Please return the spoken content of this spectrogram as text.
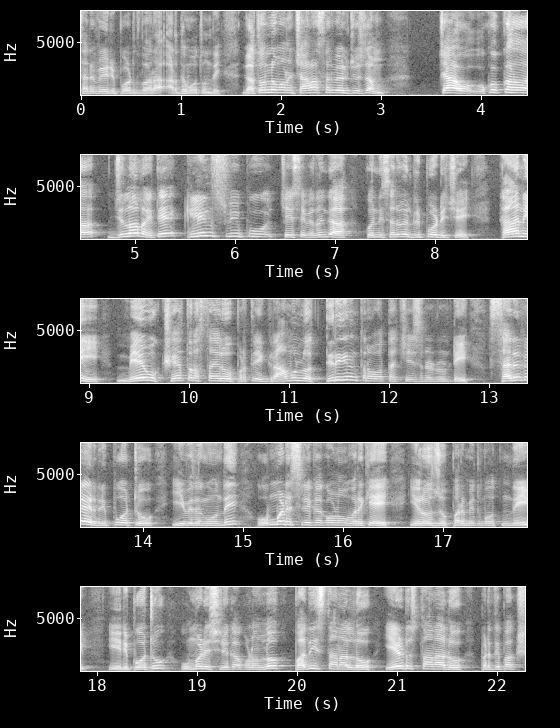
సర్వే రిపోర్ట్ ద్వారా అర్థమవుతుంది. గతంలో మనం చాలా సర్వేలు చూసాం. చా ఒక్కొక్క జిల్లాలో అయితే క్లీన్ స్వీప్ చేసే విధంగా కొన్ని సర్వేలు రిపోర్ట్ ఇచ్చాయి. కానీ మేము క్షేత్రస్థాయిలో ప్రతి గ్రామంలో తిరిగిన తర్వాత చేసినటువంటి సర్వే రిపోర్టు ఈ విధంగా ఉంది. ఉమ్మడి శ్రీకాకుళం వరకే ఈరోజు పరిమితమవుతుంది ఈ రిపోర్టు. ఉమ్మడి శ్రీకాకుళంలో పది స్థానాల్లో ఏడు స్థానాలు ప్రతిపక్ష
